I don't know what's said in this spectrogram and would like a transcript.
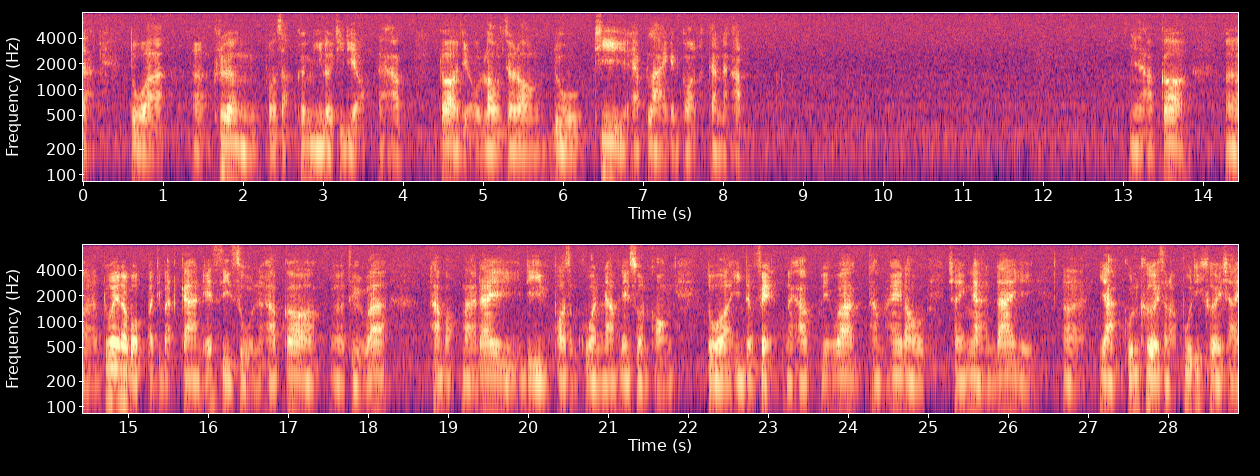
จากตัวเครื่องโทรศัพท์เครื่องนี้เลยทีเดียวนะครับ ก็เดี๋ยวเราจะลองดูที่แอปไลน์กันก่อนกันนะครับนี่นะครับก็ ด้วยระบบปฏิบัติการ S40 นะครับ ก็ถือว่าทำออกมาได้ดีพอสมควรนะครับในส่วนของตัวอินเทอร์เฟซนะครับ เรียกว่าทำให้เราใช้งานได้อย่างคุ้นเคยสำหรับผู้ที่เคยใช้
